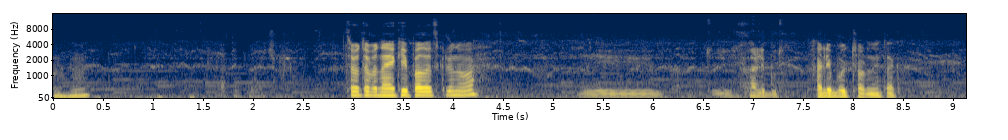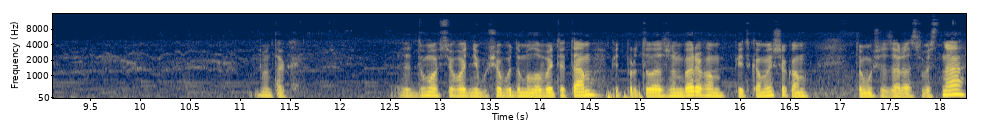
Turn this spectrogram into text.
Угу. Це у тебе на який палець клюнула? Халібут. Халібут чорний, так? Ну так. Думав сьогодні, що будемо ловити там, під протилежним берегом, під камишиком, тому що зараз весна.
